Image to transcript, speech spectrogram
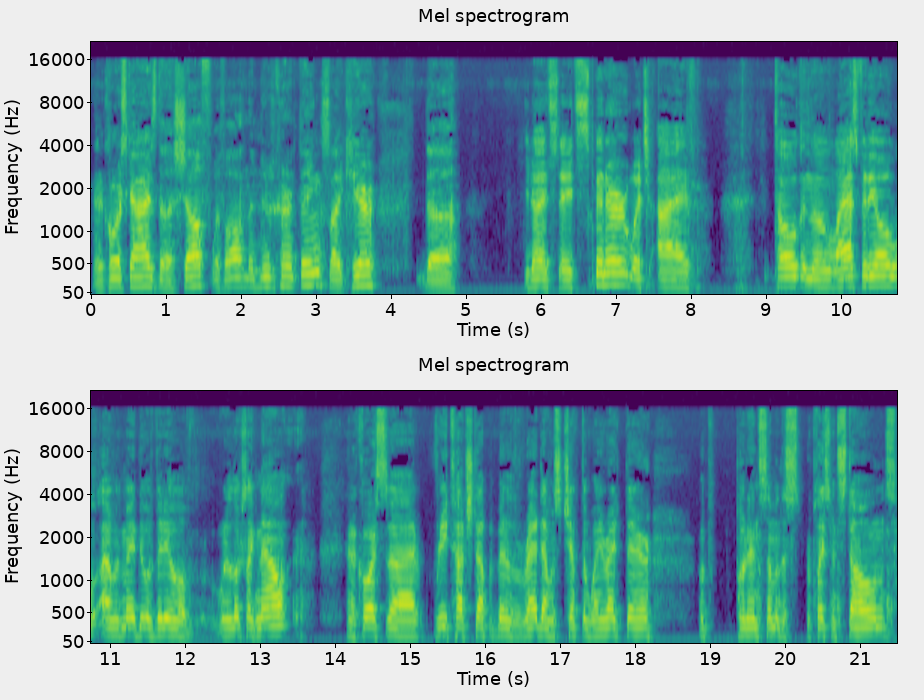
And of course, guys, the shelf with all the new current things. Like here, the United States spinner, which I've told in the last video, I was made do a video of what it looks like now. And of course, uh, retouched up a bit of the red that was chipped away right there. Put in some of the replacement stones.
